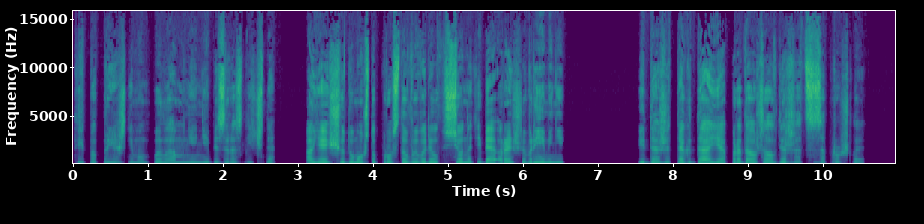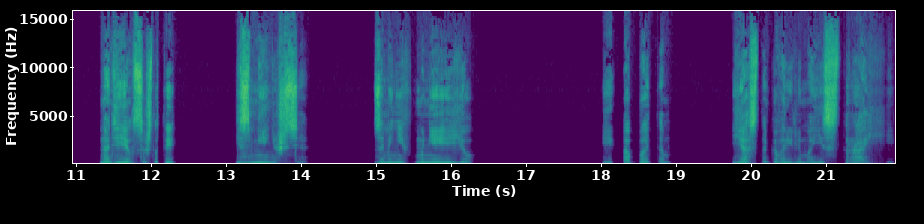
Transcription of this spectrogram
ты по-прежнему была мне не безразлична, а я еще думал, что просто вывалил все на тебя раньше времени. И даже тогда я продолжал держаться за прошлое. Надеялся, что ты изменишься, заменив мне ее. И об этом ясно говорили мои страхи,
